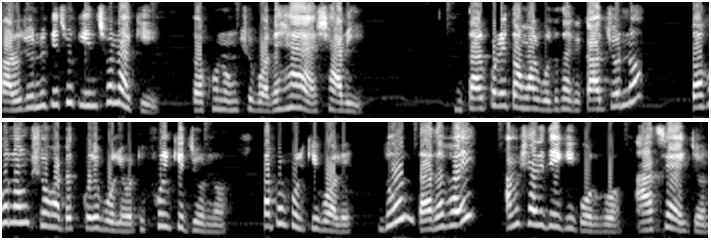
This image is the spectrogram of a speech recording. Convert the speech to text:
কারোর জন্য কিছু কিনছো নাকি? তখন অংশ বলে হ্যাঁ শাড়ি। তারপরে তমাল বলতে থাকে, কার জন্য? তখন অংশ হঠাৎ করে বলে ওঠে ফুলকির জন্য। তারপর ফুলকি বলে দূর দাদা ভাই আমি শাড়ি দিয়ে কি করব? আছে একজন।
